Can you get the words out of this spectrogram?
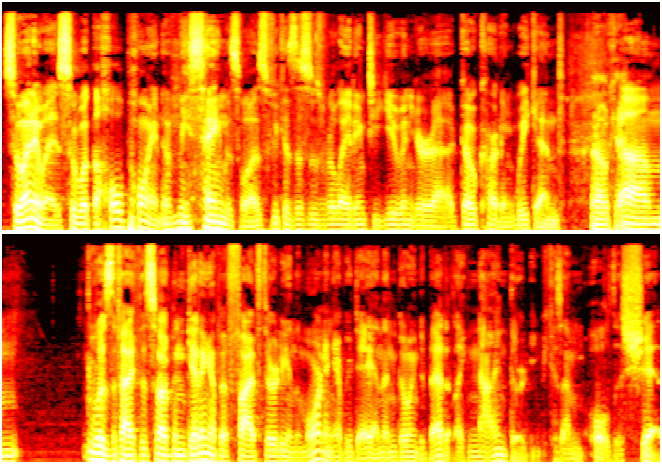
So, anyways, so what the whole point of me saying this was because this was relating to you and your uh, go karting weekend Okay. um, was the fact that so I've been getting up at five thirty in the morning every day and then going to bed at like nine thirty because I'm old as shit,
